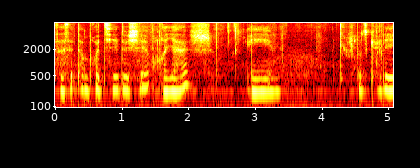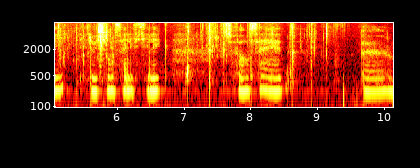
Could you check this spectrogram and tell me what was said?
Ça c'est un produit de chez Oriage et pense que les, lotions salicyliques, souvent ça aide euh,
